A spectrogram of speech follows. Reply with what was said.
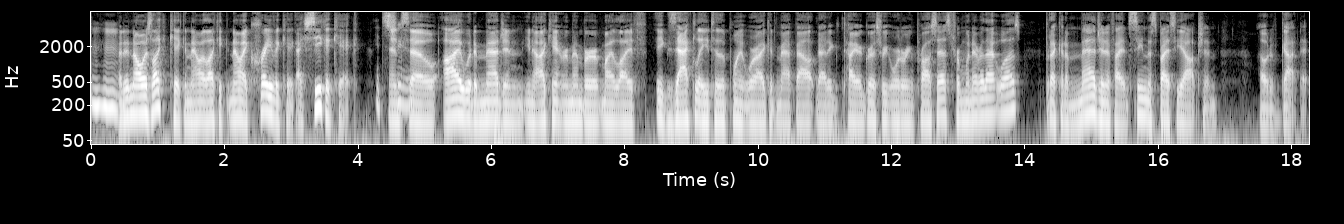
Mm-hmm. I didn't always like a kick, and now I like it. Now I crave a kick. I seek a kick. It's and true. so I would imagine, you know, I can't remember my life exactly to the point where I could map out that entire grocery ordering process from whenever that was. But I could imagine if I had seen the spicy option, I would have gotten it,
